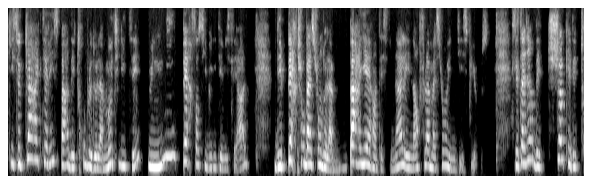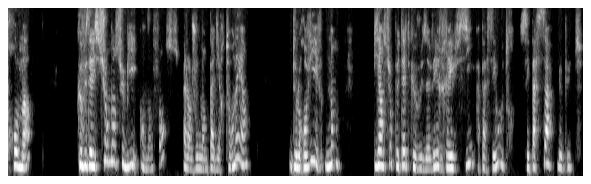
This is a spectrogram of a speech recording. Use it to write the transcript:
qui se caractérise par des troubles de la motilité, une hypersensibilité viscérale, des perturbations de la barrière intestinale et une inflammation et une dysbiose. C'est-à-dire des chocs et des traumas que vous avez sûrement subis en enfance. Alors, je ne vous demande pas d'y retourner, hein, de le revivre, non. Bien sûr, peut-être que vous avez réussi à passer outre. C'est pas ça le but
